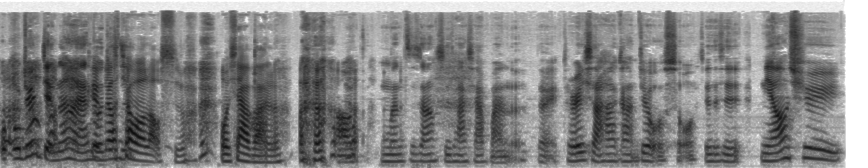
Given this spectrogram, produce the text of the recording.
我我觉得简单来说，不要叫我老师吗？我下班了。好，我们智商师他下班了。对，Teresa 他刚刚就有说，就是你要去。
